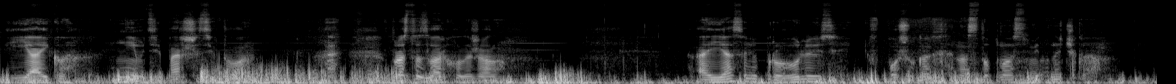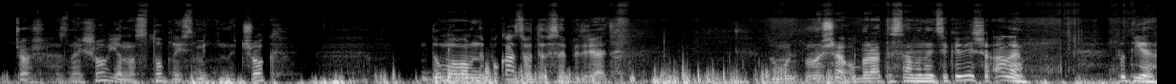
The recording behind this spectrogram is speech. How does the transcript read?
Яйко. Німці, Перша світова. Хе, Просто зверху лежала. А я собі прогулююсь в пошуках наступного смітничка. Що ж, знайшов я наступний смітничок. Думав вам не показувати все підряд. Лише обирати саме найцікавіше, але тут є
